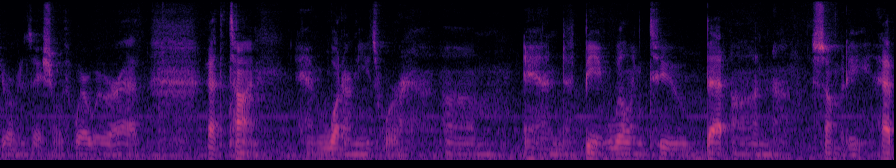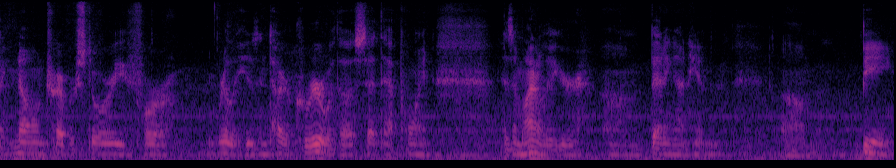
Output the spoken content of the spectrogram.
the organization with where we were at at the time and what our needs were, um, and being willing to bet on somebody having known Trevor Story for really his entire career with us at that point as a minor leaguer, um, betting on him um, being,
